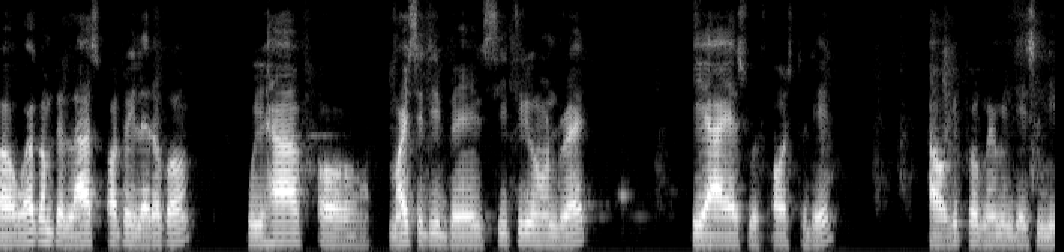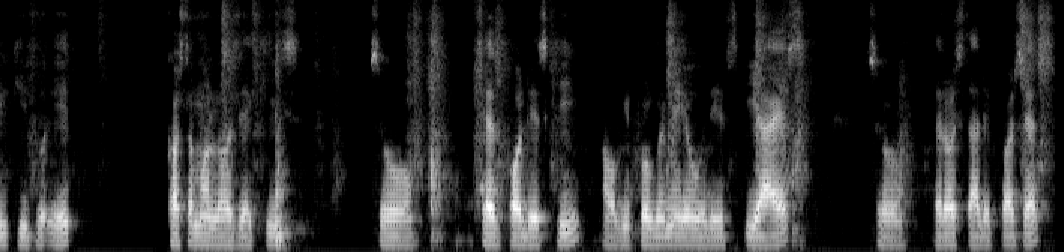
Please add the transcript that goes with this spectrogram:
Uh, welcome to Lass auto electrical. We have a Mercedes-Benz C300 EIS with us today. I'll be programming this new key to it. Customer lost their keys. So just for this key, I'll be programming it with this EIS. So let us start the process.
